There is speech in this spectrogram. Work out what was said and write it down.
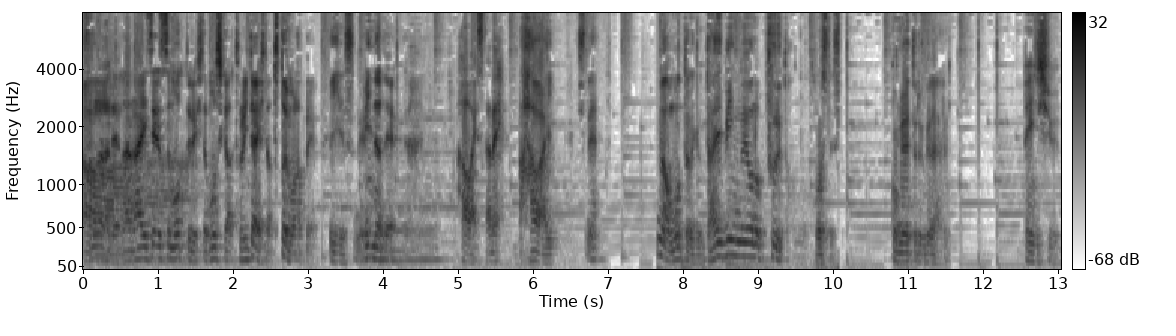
その中でライセンス持ってる人、もしくは取りたい人は取ってもらって、いいですね。みんなでハワイですかね。ハワイですね。今思ったんだけど、ダイビング用のプールとかもこの人です。5メートルぐらいある。練習。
